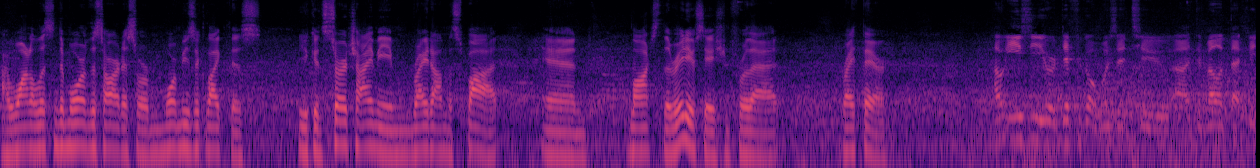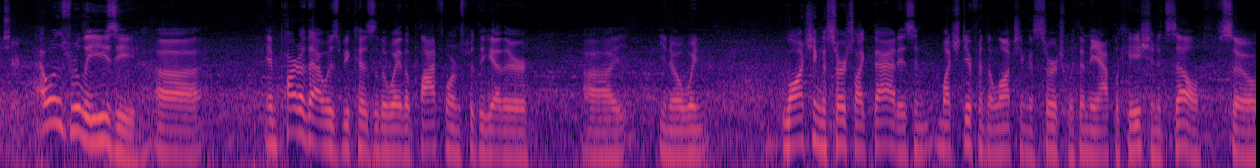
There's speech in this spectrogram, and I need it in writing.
I want to listen to more of this artist or more music like this, you could search imeem right on the spot and launch the radio station for that right there. How easy or difficult was it to uh, develop that feature? That was really easy. Uh, and part of that was because of the way the platform's put together. Uh, you know, when launching a search like that isn't much different than launching a search within the application itself. So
